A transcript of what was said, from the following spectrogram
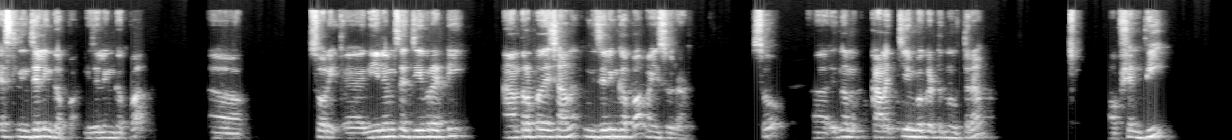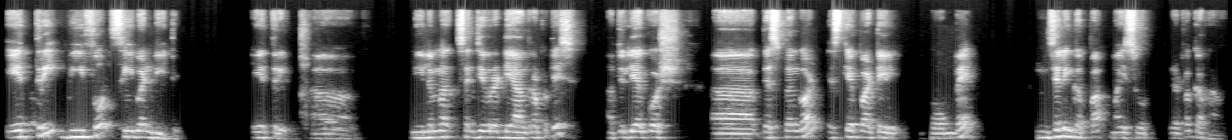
എസ് നിജലിംഗപ്പ നിജലിംഗപ്പ സോറി നീലം സജീവ് റെഡ്ഡി ആന്ധ്രാപ്രദേശാണ് നിജലിംഗപ്പ മൈസൂരാണ്. സോ ഇത് നമുക്ക് കണക്ട് ചെയ്യുമ്പോൾ കിട്ടുന്ന ഉത്തരം option B A three B four C one D two A three Neelam Sanjeev Reddy Andhra Pradesh Atulya Ghosh West Bengal S K Patil Bombay Nijalingappa Mysore ഇതൊക്കെ Karnataka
